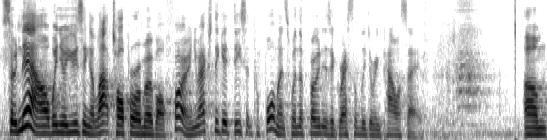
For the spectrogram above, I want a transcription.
So now, when you're using a laptop or a mobile phone, you actually get decent performance when the phone is aggressively doing power save. Um,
